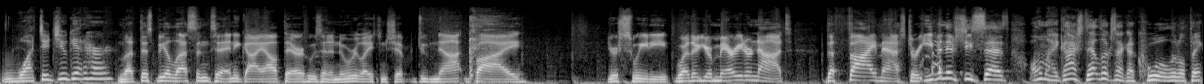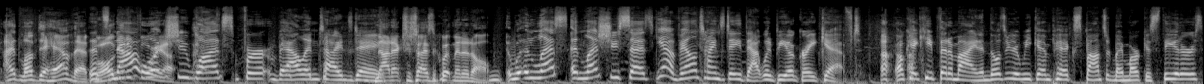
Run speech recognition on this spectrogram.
What did you get her? Let this be a lesson to any guy out there who's in a new relationship. Do not buy your sweetie, whether you're married or not, the ThighMaster. Even if she says, "Oh my gosh, that looks like a cool little thing. I'd love to have that." That's I'll not for what she wants for Valentine's Day. Not exercise equipment at all. unless unless she says, "Yeah, Valentine's Day that would be a great gift." Okay, keep that in mind. And those are your weekend picks sponsored by Marcus Theaters.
